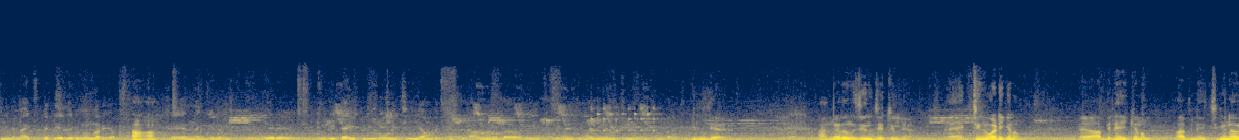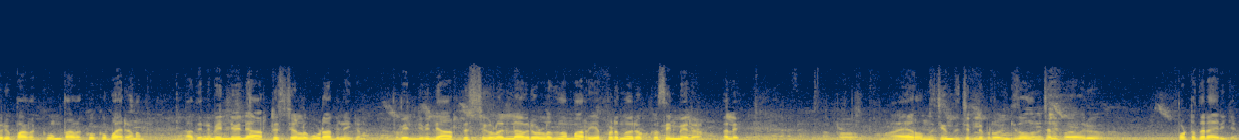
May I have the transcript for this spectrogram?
സിനിമ എക്സ്പെക്ട് ചെയ്തിരുന്നു അറിയാം എന്തെങ്കിലും ഈ ഒരു ഒരു ടൈറ്റിൽ റോൾ ചെയ്യാൻ പറ്റും. എന്നുള്ള ഒരു എക്സ്പെക്ടേഷൻ എന്തെങ്കിലും ചിന്തിച്ചിട്ടുണ്ടായിരുന്നു ഇല്ല. അങ്ങനെയൊന്നും ചിന്തിച്ചിട്ടില്ല. ആക്ടിങ് പഠിക്കണം. അഭിനയിക്കണം. അഭിനയിച്ചിങ്ങനെ ഒരു പഴക്കവും തഴക്കമൊക്കെ വരണം. അതിന് വലിയ വലിയ ആർട്ടിസ്റ്റുകളുടെ കൂടെ അഭിനയിക്കണം. അപ്പോൾ വലിയ വലിയ ആർട്ടിസ്റ്റുകളും എല്ലാവരും ഉള്ളത് നമ്മൾ അറിയപ്പെടുന്നവരൊക്കെ സിനിമയിലാണ് അല്ലേ? അപ്പോൾ വേറൊന്നും ചിന്തിച്ചിട്ടില്ല ബ്രോ. എനിക്ക് തോന്നുന്നു ചിലപ്പോൾ ഒരു പൊട്ടത്തരായിരിക്കാം.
